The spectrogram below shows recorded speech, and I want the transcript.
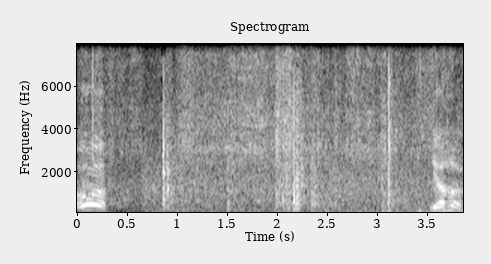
Uh, Yo.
